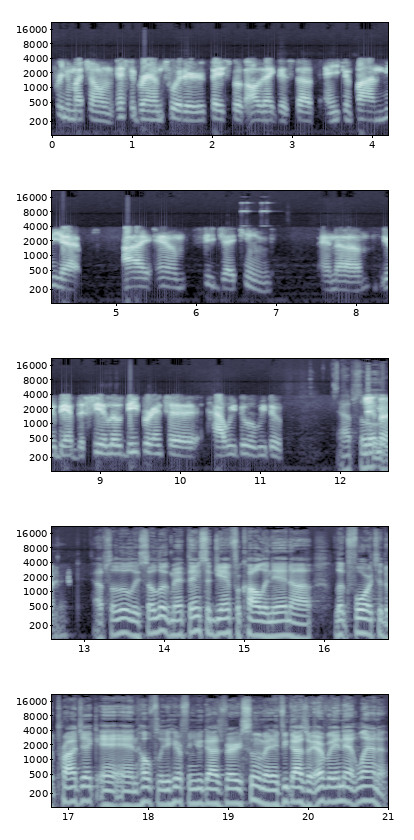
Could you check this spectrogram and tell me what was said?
pretty much on Instagram, Twitter, Facebook, all that good stuff. And you can find me at I am CJ King, and uh, you'll be able to see a little deeper into how we do what we do. Absolutely. Yeah, Absolutely. So, look, man, thanks again for calling in. Uh, look forward to the project and, and, hopefully to hear from you guys very soon, man. If you guys are ever in Atlanta,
